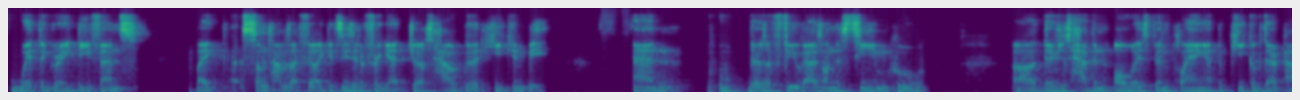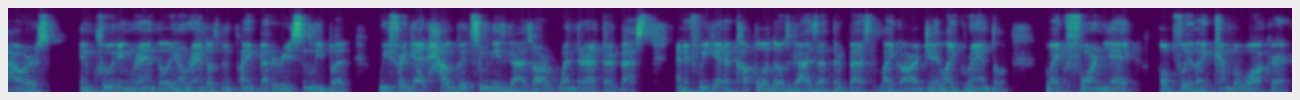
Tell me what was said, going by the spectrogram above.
with a great defense. Like sometimes I feel like it's easy to forget just how good he can be. And there's a few guys on this team who uh, they just haven't always been playing at the peak of their powers including Randle. You know, Randle's been playing better recently, but we forget how good some of these guys are when they're at their best. And if we get a couple of those guys at their best, like RJ, like Randle, like Fournier, hopefully like Kemba Walker,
